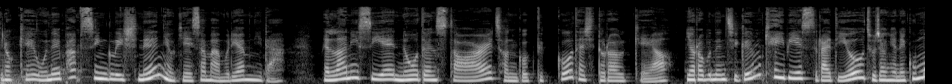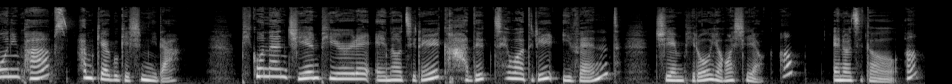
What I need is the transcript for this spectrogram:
이렇게 오늘 팝스 잉글리시는 여기에서 마무리합니다. 멜라니 씨의 Northern Star 전곡 듣고 다시 돌아올게요. 여러분은 지금 KBS 라디오 조정현의 Good Morning Pops 함께하고 계십니다. 피곤한 GMP의 에너지를 가득 채워드릴 이벤트, GMP로 영어 실력 up, 에너지도 up.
